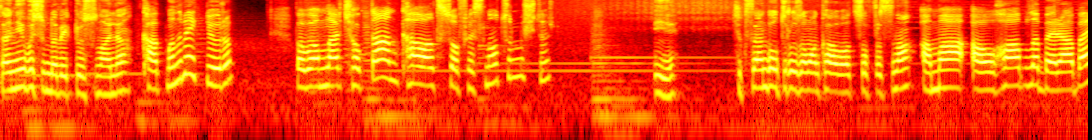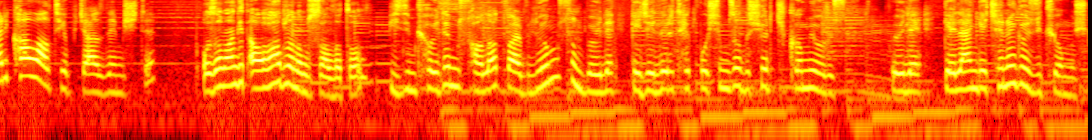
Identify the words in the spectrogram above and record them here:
Sen niye başımda bekliyorsun hala? Kalkmanı bekliyorum. Babamlar çoktan kahvaltı sofrasına oturmuştur. İyi. Çık sen de otur o zaman kahvaltı sofrasına. Ama Ahu abla beraber kahvaltı yapacağız demişti. O zaman git Ahu ablana musallat ol. Bizim köyde musallat var biliyor musun? Böyle geceleri tek başımıza dışarı çıkamıyoruz. Böyle gelen geçene gözüküyormuş.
